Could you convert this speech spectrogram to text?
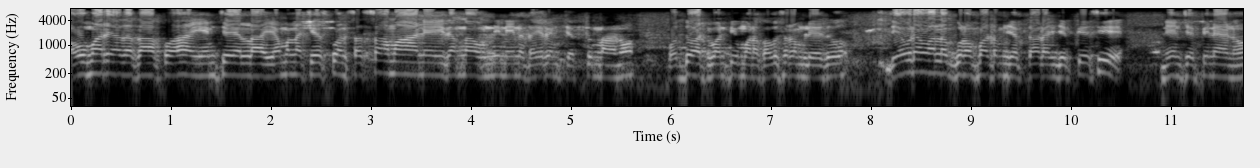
అవమర్యాద కాక ఏం చేయాలా ఏమన్నా చేసుకొని సస్తామా అనే విధంగా ఉండి నేను ధైర్యం చెప్తున్నాను. వద్దు అటువంటి మనకు అవసరం లేదు. దేవుడే వాళ్ళకు గుణపాఠం చెప్తాడని చెప్పేసి నేను చెప్పినాను.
